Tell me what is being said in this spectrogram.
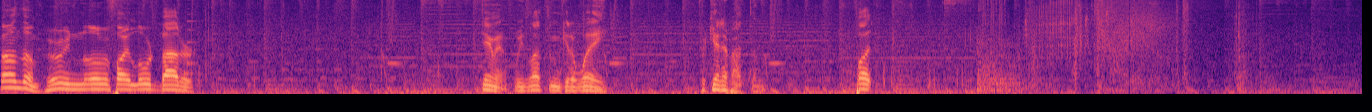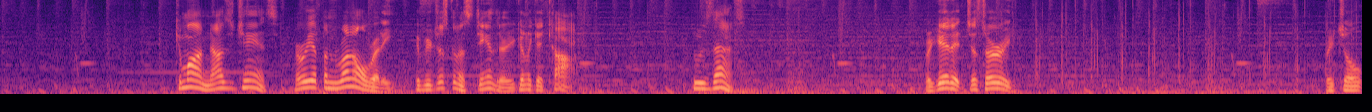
Found them. Hurry and notify Lord Batter. Damn it, we let them get away. Forget about them. But... Come on, now's your chance. Hurry up and run already. If you're just gonna stand there, you're gonna get caught. Who's that? Forget it, just hurry. Rachel,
